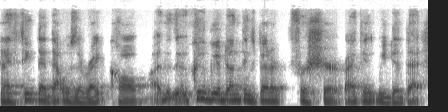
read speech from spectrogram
And I think that that was the right call. Uh, could we have done things better? For sure. I think we did that.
